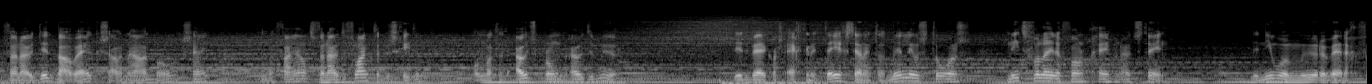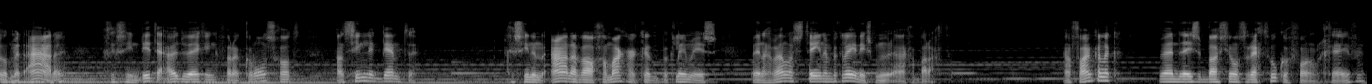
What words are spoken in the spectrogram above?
Vanuit dit bouwwerk zou het namelijk mogelijk zijn om de vijand vanuit de flank te beschieten, omdat het uitsprong uit de muur. Dit werk was echter in tegenstelling tot middeleeuwse torens niet volledig vormgegeven uit steen. De nieuwe muren werden gevuld met aarde, gezien dit de uitwerking van een kanonschot aanzienlijk dempte. Gezien een aardewal gemakkelijker te beklimmen is, werd nog wel een stenen bekledingsmuur aangebracht. Aanvankelijk werden deze bastions rechthoekig vormgegeven,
